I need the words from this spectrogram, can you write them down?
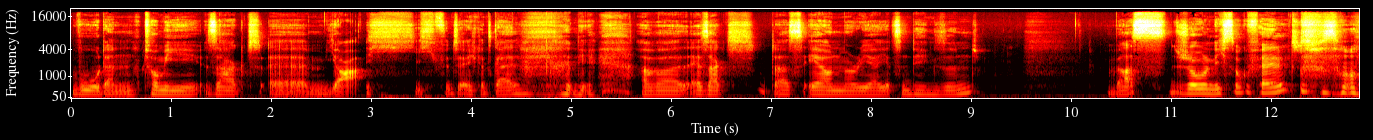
wo dann Tommy sagt, ähm, ja, ich, ich finde sie eigentlich ganz geil. nee, aber er sagt, dass er und Maria jetzt ein Ding sind. Was Joel nicht so gefällt. so.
